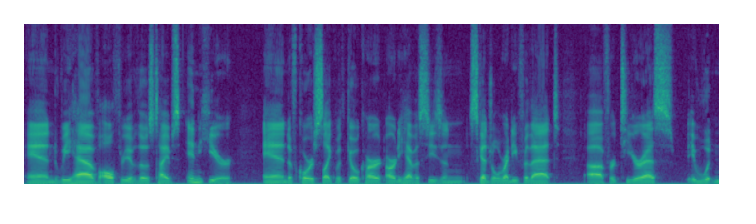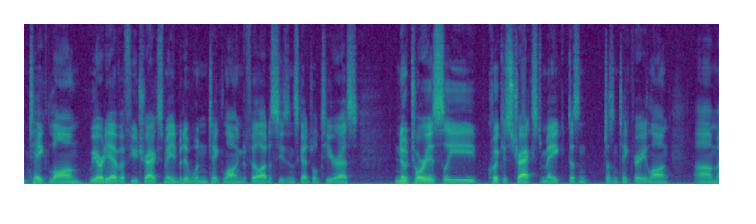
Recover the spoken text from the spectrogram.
and we have all three of those types in here. And of course, like with go kart, already have a season schedule ready for that. Uh, for TRS, it wouldn't take long. We already have a few tracks made, but it wouldn't take long to fill out a season schedule. TRS, notoriously quickest tracks to make, doesn't doesn't take very long. Um,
